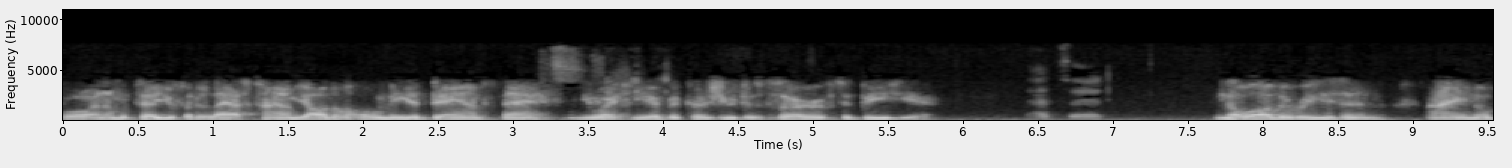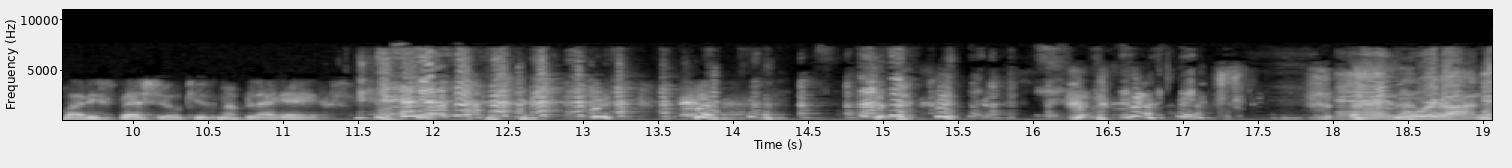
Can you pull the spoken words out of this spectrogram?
for, and I'm gonna tell you for the last time, y'all don't owe me a damn thing. You are here because you deserve to be here. That's it. No other reason. I ain't nobody special. Kiss my black ass. And we're done.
